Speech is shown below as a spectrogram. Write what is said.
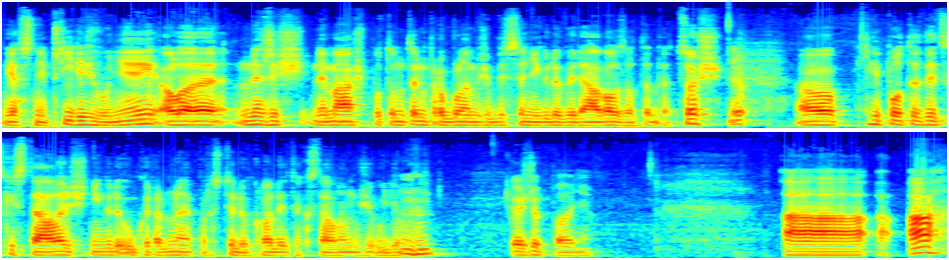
Jasně, přijdeš o něj, ale neřeš, nemáš potom ten problém, že by se někdo vydával za tebe. Což uh, hypoteticky stále, když někdo ukradne prostě doklady, tak stále může udělat. Mm, každopádně. A, a, a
